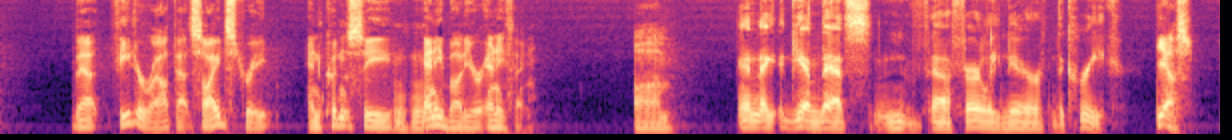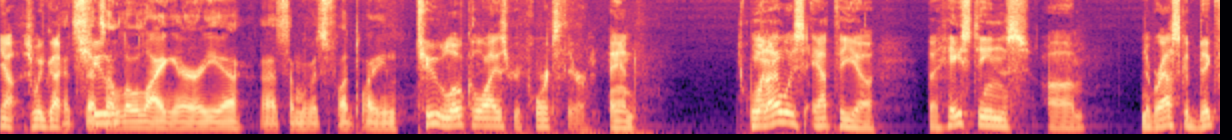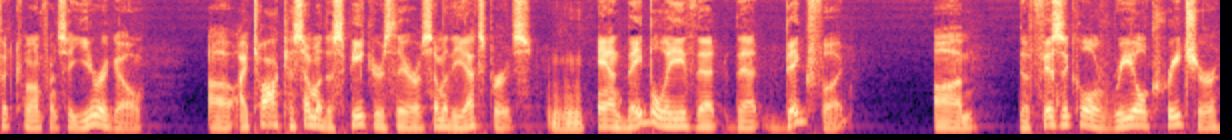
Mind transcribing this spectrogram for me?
that feeder route, that side street, and couldn't see anybody or anything. Um, And again, that's uh, fairly near the creek. Yes, yeah. So we've got That's, two. that's a low-lying area. Uh, some of it's floodplain. two localized reports there. And when I was at the uh, the Hastings, um, Nebraska Bigfoot conference a year ago, uh, I talked to some of the speakers there, some of the experts, and they believe that that Bigfoot, um, the physical, real creature,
